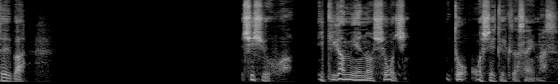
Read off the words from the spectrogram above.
例えば師匠は生き神への精進と教えてくださいます。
